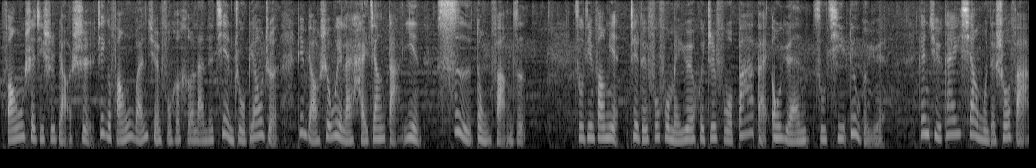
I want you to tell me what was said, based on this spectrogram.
房屋设计师表示，这个房屋完全符合荷兰的建筑标准，并表示未来还将打印四栋房子。租金方面，这对夫妇每月会支付八百欧元，租期六个月。根据该项目的说法，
